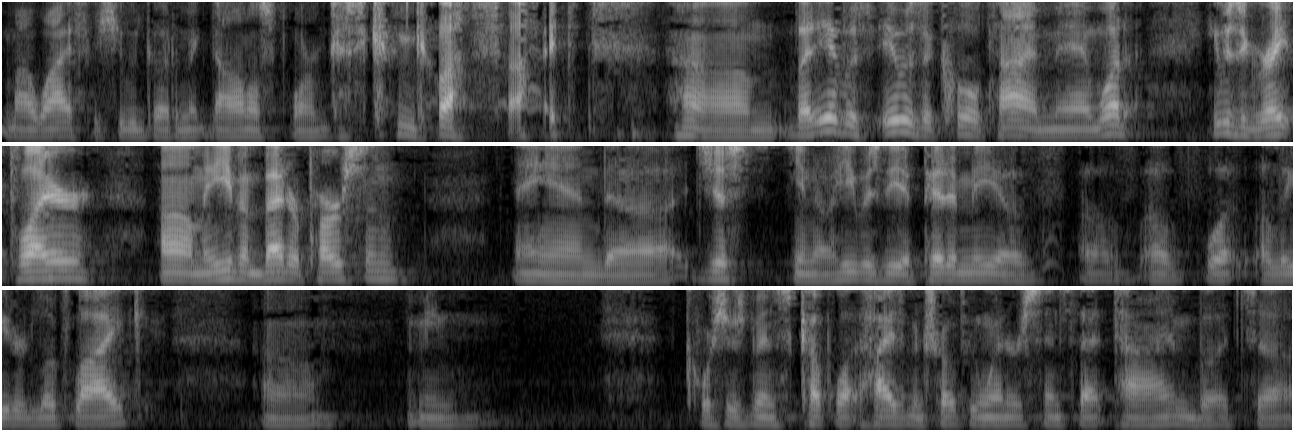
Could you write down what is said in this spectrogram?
my wife if she would go to McDonald's for him because he couldn't go outside. Um, but it was it was a cool time, man. What he was a great player, um, an even better person, and uh, just you know he was the epitome of, of, of what a leader looked like. Um, I mean, of course, there's been a couple of Heisman Trophy winners since that time, but. Uh,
